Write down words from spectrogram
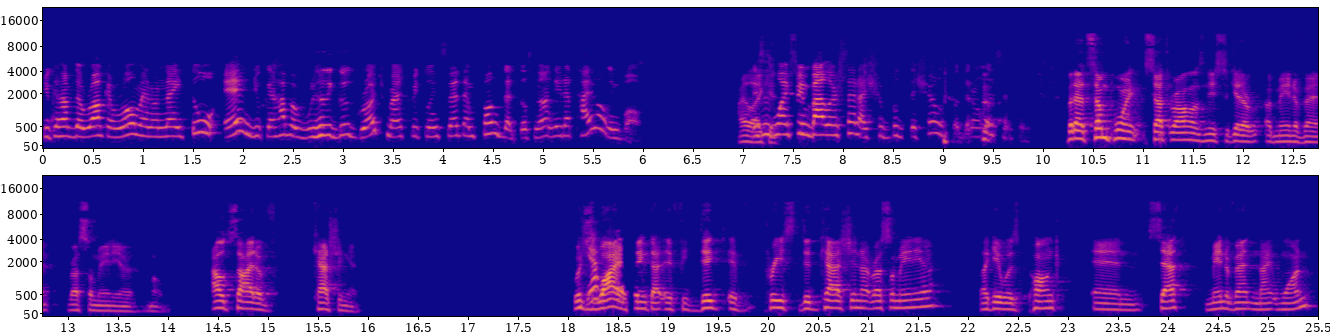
You can have the Rock and Roman on night two, and you can have a really good grudge match between Seth and Punk that does not need a title involved. I like this is it. why Finn Balor said I should book the shows, but they don't listen to me. But at some point, Seth Rollins needs to get a, a main event WrestleMania moment outside of cashing in. Which Yeah. is why I think that if he did, if Priest did cash in at WrestleMania, like it was Punk and Seth main event night one,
